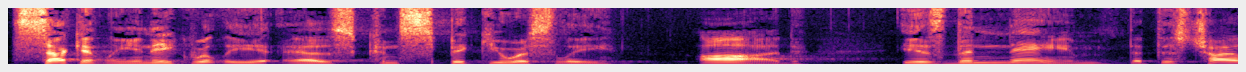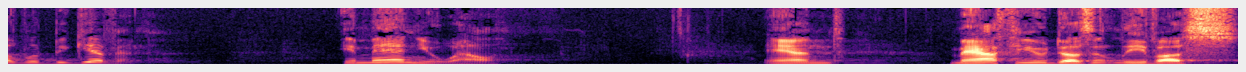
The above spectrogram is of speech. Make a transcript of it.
Secondly, and equally as conspicuously odd, is the name that this child would be given Emmanuel. And Matthew doesn't leave us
